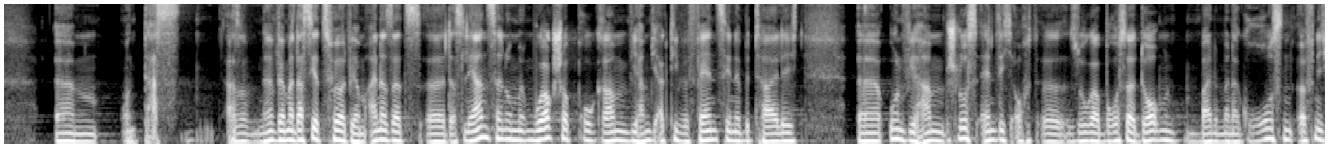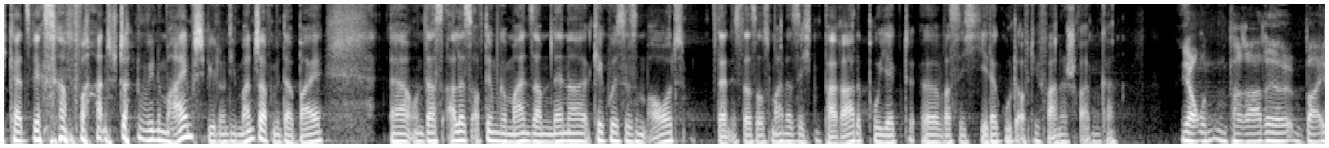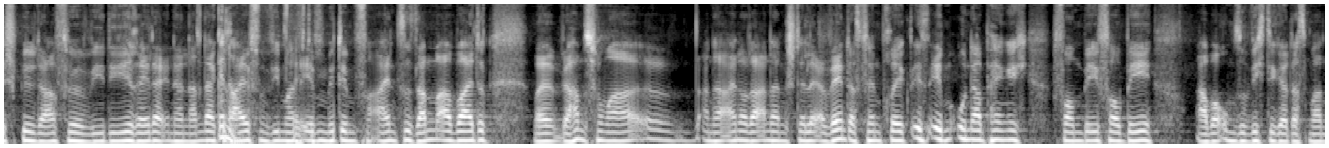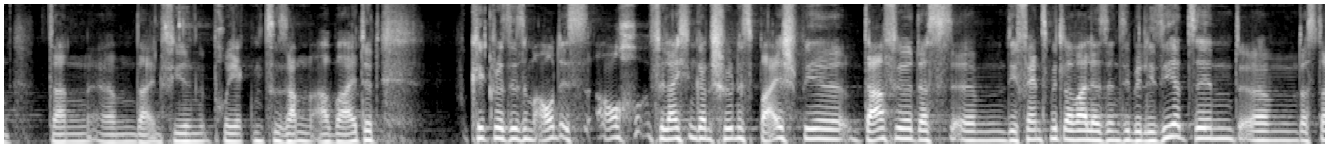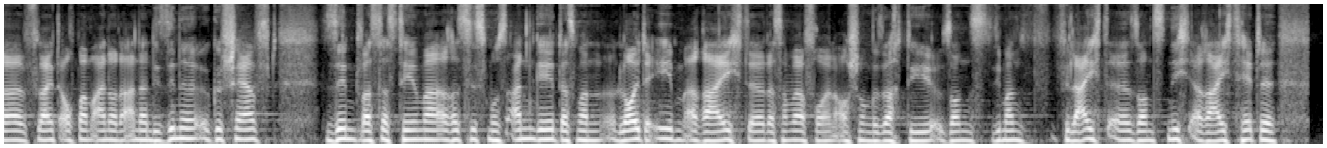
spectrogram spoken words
Ähm, und das, also ne, wenn man das jetzt hört, wir haben einerseits äh, das Lernzentrum im Workshop-Programm, wir haben die aktive Fanszene beteiligt äh, und wir haben schlussendlich auch äh, sogar Borussia Dortmund bei einer großen öffentlichkeitswirksamen Veranstaltung wie einem Heimspiel und die Mannschaft mit dabei. Äh, und das alles auf dem gemeinsamen Nenner Kickwism Out, dann ist das aus meiner Sicht ein Paradeprojekt, äh, was sich jeder gut auf die Fahne schreiben kann. Ja, und ein Paradebeispiel dafür, wie die Räder ineinander genau. greifen, wie man Richtig. eben mit dem Verein zusammenarbeitet. Weil wir haben es schon mal äh, an der einen oder anderen Stelle erwähnt, das Fanprojekt ist eben unabhängig vom BVB, aber umso wichtiger, dass man dann ähm, da in vielen Projekten zusammenarbeitet. Kick Racism Out ist auch vielleicht ein ganz schönes Beispiel dafür, dass ähm, die Fans mittlerweile sensibilisiert sind, ähm, dass da vielleicht auch beim einen oder anderen die Sinne geschärft sind, was das Thema Rassismus angeht, dass man Leute eben erreicht, äh, das haben wir ja vorhin auch schon gesagt, die sonst, die man vielleicht äh, sonst nicht erreicht hätte.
